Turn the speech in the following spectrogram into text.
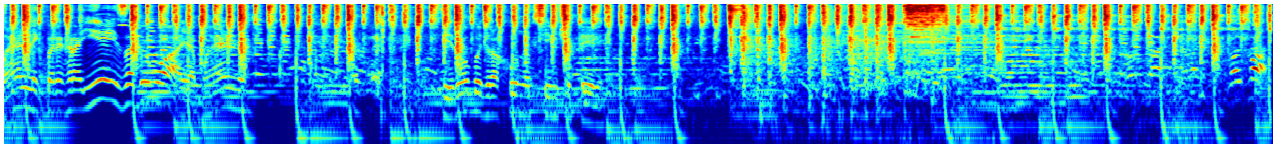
Мельник переграє і забиває. Мельник. І робить рахунок 7-4. Кидання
